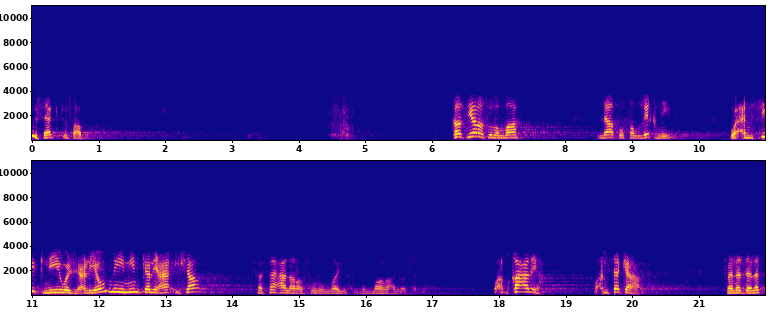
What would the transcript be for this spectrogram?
وساكت وصابر قالت يا رسول الله لا تطلقني وأمسكني واجعل يومي منك لعائشة. ففعل رسول الله صلى الله عليه وسلم. وأبقى عليها وأمسكها. فنزلت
